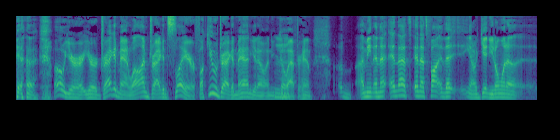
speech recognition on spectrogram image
oh, you're you're Dragon Man. Well, I'm Dragon Slayer. Fuck you, Dragon Man. You know, and you Mm-hmm. go after him. I mean, and that and that's and that's fine. That you know, again, you don't want to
